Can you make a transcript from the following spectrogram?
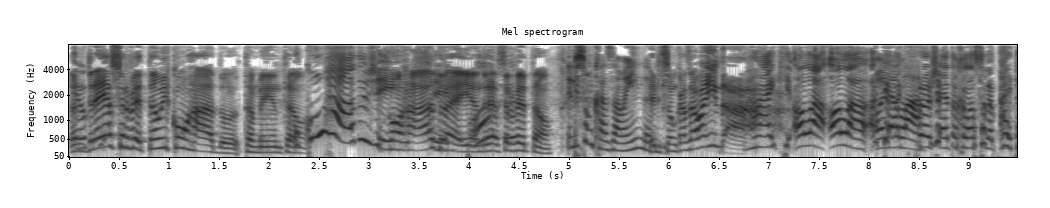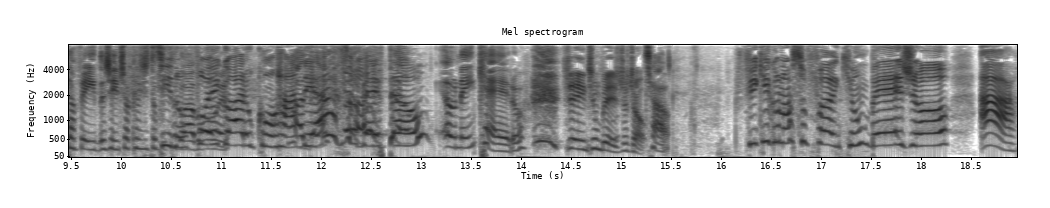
Eu- Andréia Sorvetão e Conrado também, então. O Conrado, gente. Conrado é, e André Sorvetão. Eles são um casal ainda? Eles são um casal ainda! Ai, que. Olha lá, olha lá. Olha Aquela lá. que projeta o relacionamento. Ai, tá vendo, gente? Eu acredito Se muito não no foi amor. agora o Conrado e a? Sorvetão, Eu nem quero. Gente, um beijo, tchau. Tchau. fique com o nosso funk. Um beijo! Ah!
